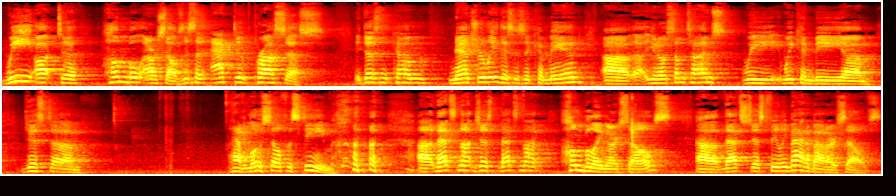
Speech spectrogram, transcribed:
we ought to humble ourselves. This is an active process. It doesn't come naturally. This is a command. Uh, uh you know, sometimes we we can be um, just um, have low self esteem. uh, that's not just that's not humbling ourselves. Uh, that's just feeling bad about ourselves.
